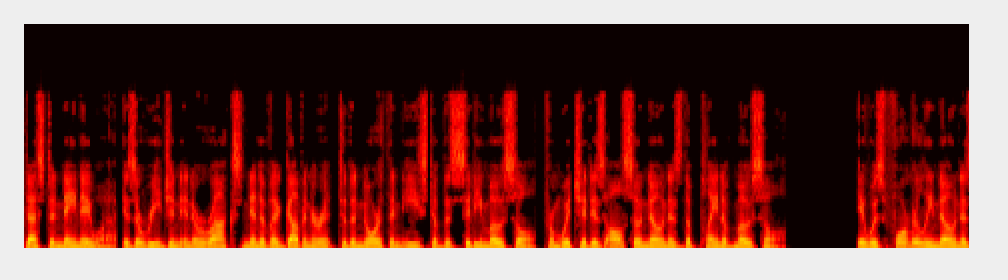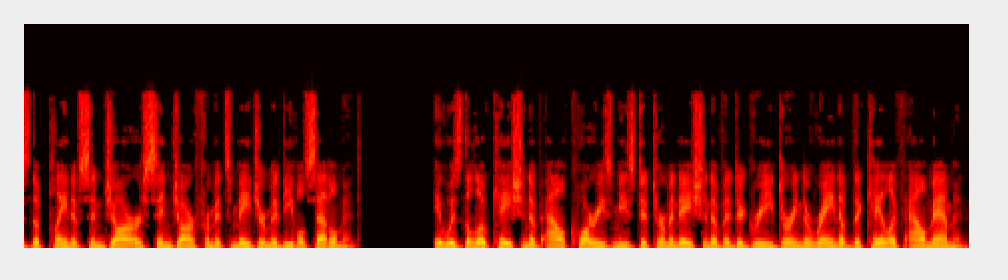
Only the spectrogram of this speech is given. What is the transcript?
Desta Nainawa is a region in Iraq's Nineveh Governorate to the north and east of the city Mosul, from which it is also known as the Plain of Mosul. It was formerly known as the Plain of Sinjar or Sinjar from its major medieval settlement. It was the location of al-Khwarizmi's determination of a degree during the reign of the Caliph al-Ma'mun.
